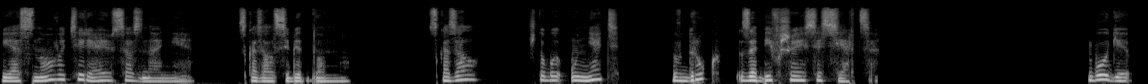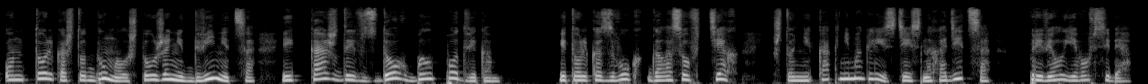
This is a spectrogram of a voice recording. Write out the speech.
Я снова теряю сознание, сказал себе Донну. Сказал, чтобы унять вдруг забившееся сердце. Боги, он только что думал, что уже не двинется, и каждый вздох был подвигом. И только звук голосов тех, что никак не могли здесь находиться, привел его в себя.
